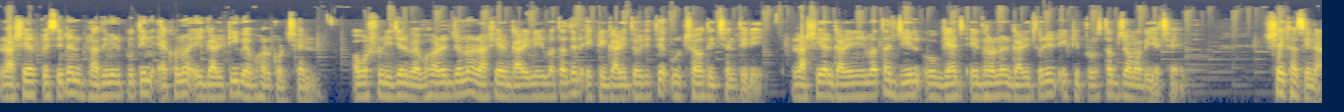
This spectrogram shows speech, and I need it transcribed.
রাশিয়ার প্রেসিডেন্ট ভ্লাদিমির পুতিন এখনও এই গাড়িটি ব্যবহার করছেন। অবশ্য নিজের ব্যবহারের জন্য রাশিয়ার গাড়ি নির্মাতাদের একটি গাড়ি তৈরিতে উৎসাহ দিচ্ছেন তিনি। রাশিয়ার গাড়ি নির্মাতা জিল ও গ্যাজ এ ধরনের গাড়ি তৈরির একটি প্রস্তাব জমা দিয়েছে। শেখ হাসিনা।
